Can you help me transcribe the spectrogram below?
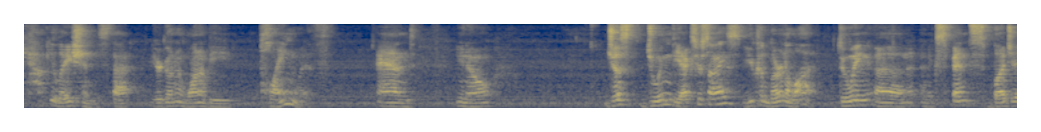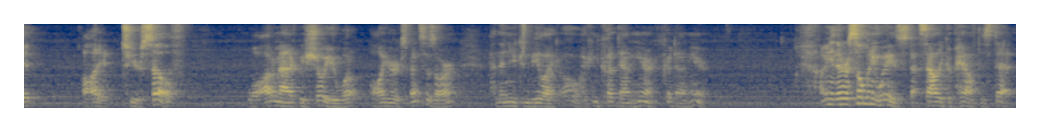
calculations that you're going to want to be playing with. And, you know, just doing the exercise, you can learn a lot. Doing an, an expense budget audit to yourself will automatically show you what all your expenses are. And then you can be like, oh, I can cut down here, I can cut down here. I mean, there are so many ways that Sally could pay off this debt.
